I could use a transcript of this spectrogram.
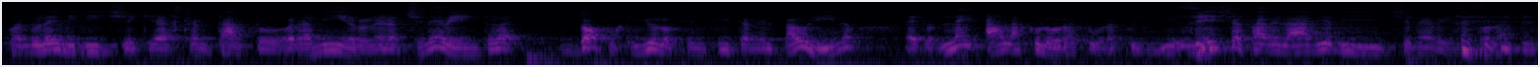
quando lei mi dice che ha cantato Ramiro nella Cenerentola, dopo che io l'ho sentita nel Paolino, ecco, lei ha la coloratura, quindi Sì. riesce a fare l'aria di Cenerentola, sì, sì.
